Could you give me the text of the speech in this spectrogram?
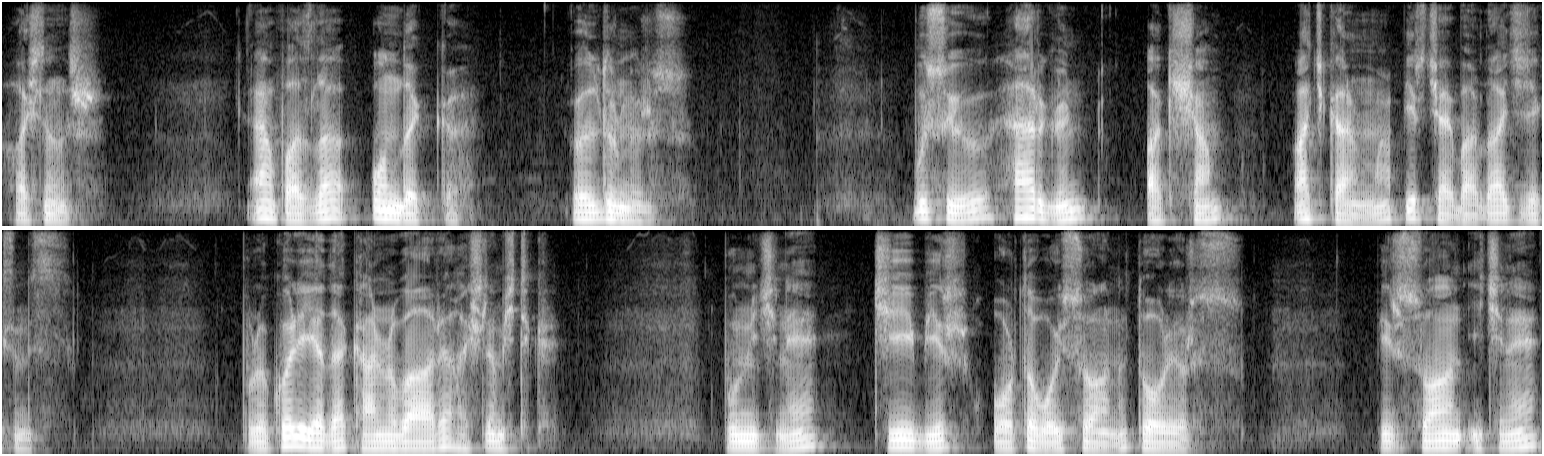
haşlanır. En fazla 10 dakika. Öldürmüyoruz. Bu suyu her gün akşam aç karnına bir çay bardağı içeceksiniz. Brokoli ya da karnabaharı haşlamıştık. Bunun içine çiğ bir orta boy soğanı doğruyoruz. Bir soğan içine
